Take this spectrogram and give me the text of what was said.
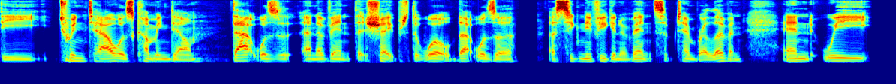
the twin towers coming down. That was an event that shaped the world. That was a a significant event, September 11, and we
